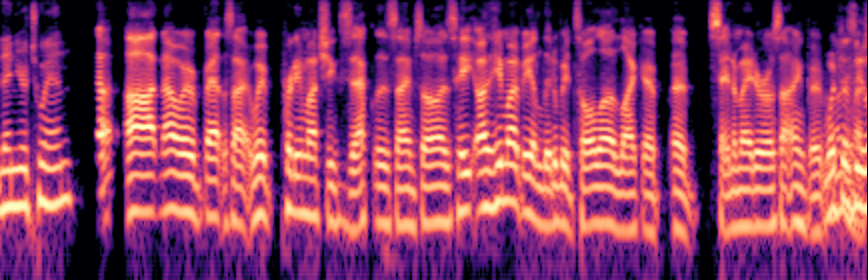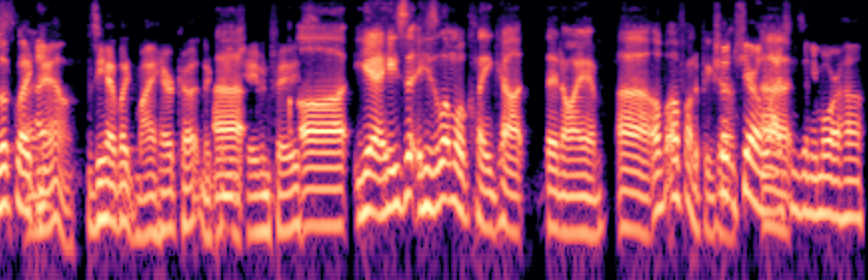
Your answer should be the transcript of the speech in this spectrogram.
than your twin? Uh, uh, no, we're about the same. We're pretty much exactly the same size. He uh, he might be a little bit taller, like a, a centimeter or something. But What does he look like now? Does he have like my haircut and a clean Uh, shaven face? Uh, yeah, he's a, he's a lot more clean cut than I am. Uh, I'll, I'll find a picture. Shouldn't share a Uh, license anymore, huh?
